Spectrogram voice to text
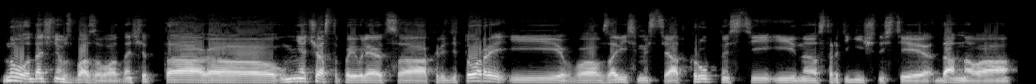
Ну, начнем с базового. Значит, а, у меня часто появляются кредиторы, и в, зависимости от крупности и на стратегичности данного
